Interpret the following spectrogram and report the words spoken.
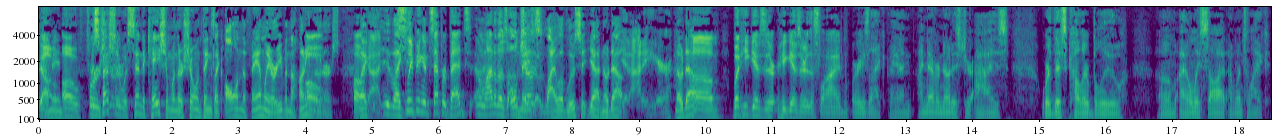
Oh, I mean, oh, for especially sure. with syndication when they're showing things like All in the Family or even the Honeymooners. Oh, like God. like sleeping in separate beds in a lot of those old amazing. shows. I Love Lucy. Yeah, no doubt. Get out of here, No doubt. Um, but he gives her he gives her this line where he's like, "Man, I never noticed your eyes were this color blue. Um, I only saw it. I went to like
